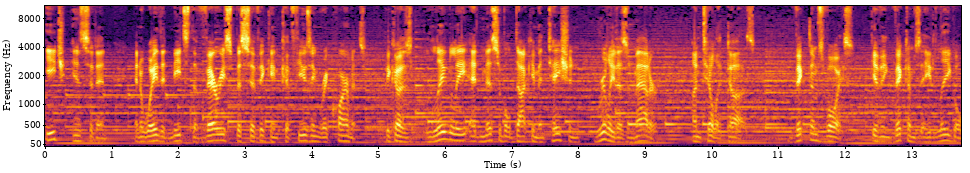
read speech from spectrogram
each incident in a way that meets the very specific and confusing requirements because legally admissible documentation really doesn't matter until it does. VictimsVoice, giving victims a legal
